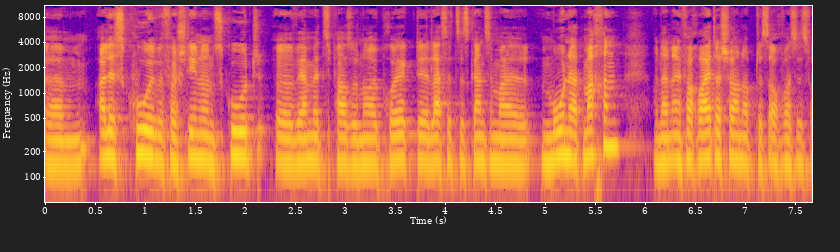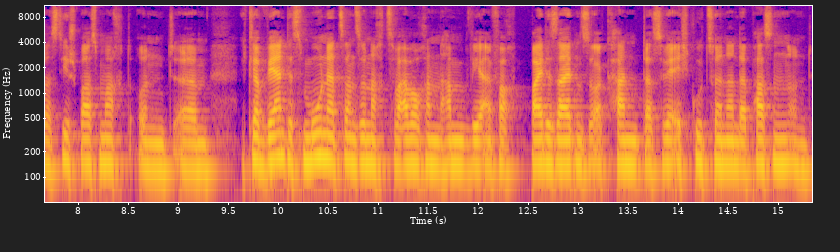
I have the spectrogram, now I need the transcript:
ähm, alles cool, wir verstehen uns gut, äh, wir haben jetzt ein paar so neue Projekte, lass jetzt das Ganze mal einen Monat machen und dann einfach weiterschauen, ob das auch was ist, was dir Spaß macht. Und ähm, ich glaube, während des Monats, dann so nach zwei Wochen, haben wir einfach beide Seiten so erkannt, dass wir echt gut zueinander passen und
